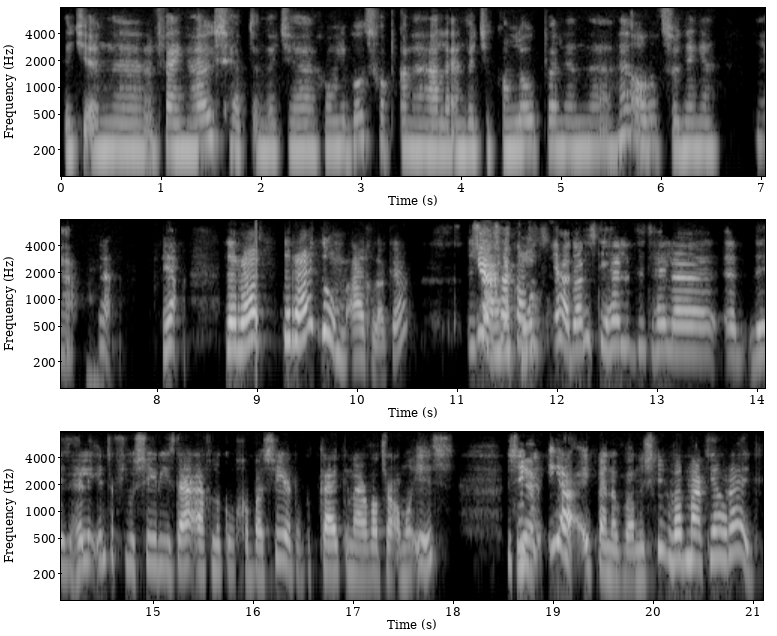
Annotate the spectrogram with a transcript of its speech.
dat je een, eh, een fijn huis hebt en dat je gewoon je boodschap kan halen en dat je kan lopen en eh, hè, al dat soort dingen. Ja, De, rijk- de rijkdom eigenlijk, hè? Dus Ja, dat altijd- ja, dan is die hele, dit hele, eh, deze hele interviewserie is daar eigenlijk op gebaseerd. Op het kijken naar wat er allemaal is. Dus ik, Ja. ja. ik ben ook wel nieuwsgierig. Wat maakt jou rijk?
